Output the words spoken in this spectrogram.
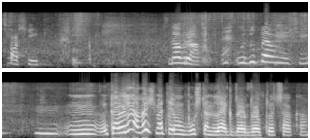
Spocznij. Dobra, uzupełnię ci. Mm, Karolina, weź Matiemu włóż ten lek do, do plecaka.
